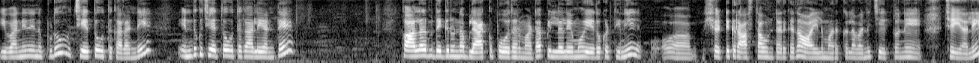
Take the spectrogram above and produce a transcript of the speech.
ఇవన్నీ నేను ఇప్పుడు చేత్తో ఉతకాలండి. ఎందుకు చేత్తో ఉతకాలి అంటే కాలర్ దగ్గర ఉన్న బ్లాక్ పోదనమాట. పిల్లలేమో ఏదో ఒకటి తిని షర్ట్కి రాస్తూ ఉంటారు కదా ఆయిల్ మరకలు అవన్నీ చేత్తోనే చేయాలి.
